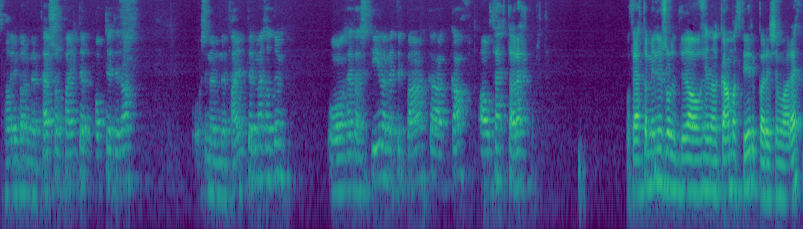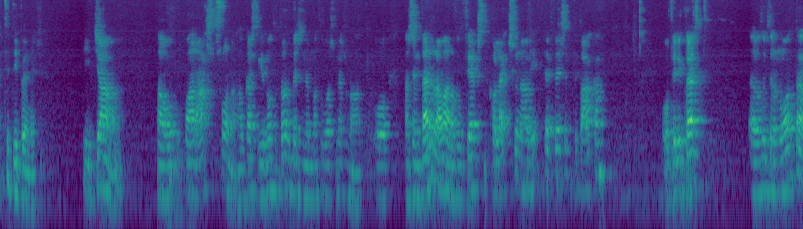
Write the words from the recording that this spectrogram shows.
þá er ég bara með person finder objektina sem er með finder methodum og þetta skila mér tilbaka gátt á þetta rekord. Og þetta minnir svolítið á hérna gammalt fyrirbæri sem var entity bönir í Java. Þá var allt svona, þá gæst ekki nota database nema þú varst með svona. Og það sem verra var að þú fegst collection af interfaceum tilbaka. Og fyrir hvert ef þú þurftir að nota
